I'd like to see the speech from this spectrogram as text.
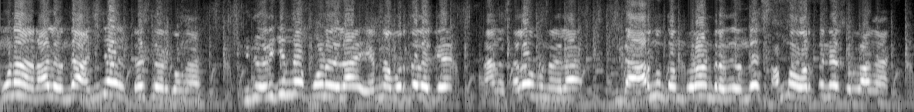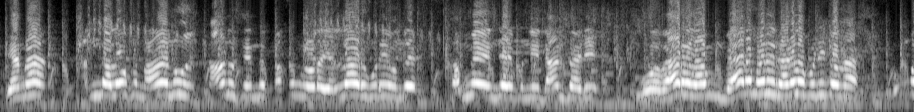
மூணாவது நாள் வந்து அஞ்சாவது பிளேஸ்ல இருக்கோங்க. இது வரைக்குமே போனதுல என்னை பொறுத்தளவுக்கு நாங்க செலவு பண்ணதுல இந்த அறுநூத்தம்பது ரூபான்றது வந்து செம்ம ஒர்த்துன்னே சொல்லாங்க. ஏன்னா அந்த அளவுக்கு நானும் நானும் சேர்ந்து பசங்களோட எல்லாரும் கூட வந்து செம்மையா என்ஜாய் பண்ணி டான்ஸ் ஆடி ஓ வேற வேற மாதிரி ரகலை பண்ணிட்டோங்க. ரொம்ப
